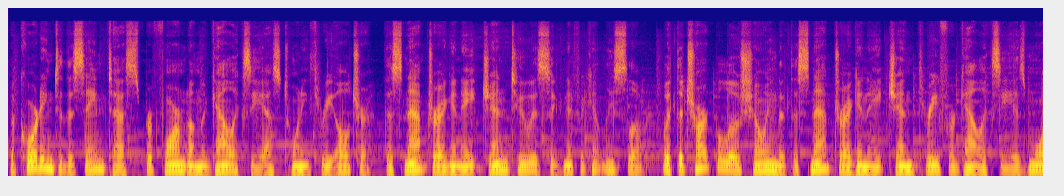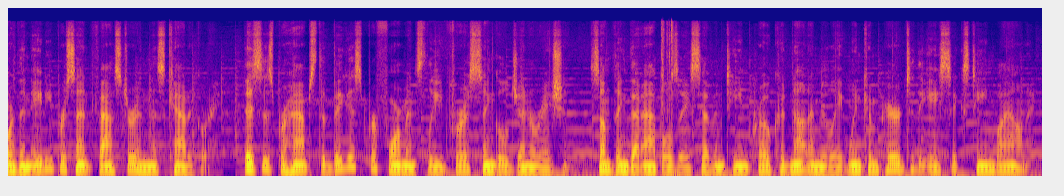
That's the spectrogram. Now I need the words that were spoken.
According to the same tests performed on the Galaxy S23 Ultra, the Snapdragon 8 Gen 2 is significantly slower, with the chart below showing that the Snapdragon 8 Gen 3 for Galaxy is more than 80% faster in this category. This is perhaps the biggest performance lead for a single generation, something that Apple's A17 Pro could not emulate when compared to the A16 Bionic.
